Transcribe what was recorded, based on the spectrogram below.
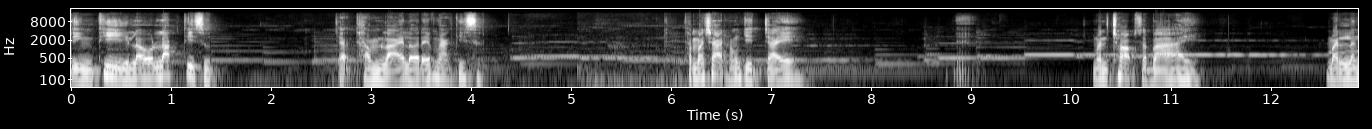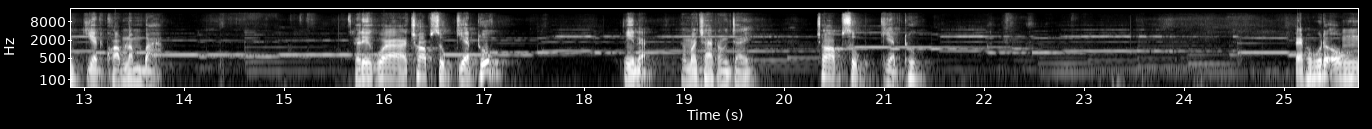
สิ่งที่เรารักที่สุด จะทำลายเราได้มากที่สุด ธรรมชาติของจิตใจ มันชอบสบาย มันรังเกียจความลำบากเขาเรียกว่าชอบสุขเกียดทุกนี่แหละ ธรรมชาติของใจ ชอบสุขเกียดทุกแต่พระพุทธองค์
